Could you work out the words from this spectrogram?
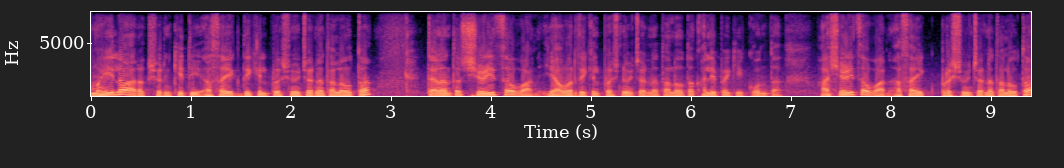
महिला आरक्षण किती असा एक देखील प्रश्न विचारण्यात आला होता. त्यानंतर शेळीचा वाण यावर देखील प्रश्न विचारण्यात आला होता. खालीपैकी कोणता? हा शेळीचा वाण असा एक प्रश्न विचारण्यात आला होता.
